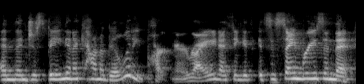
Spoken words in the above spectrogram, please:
and then just being an accountability partner, right? I think it's the same reason that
